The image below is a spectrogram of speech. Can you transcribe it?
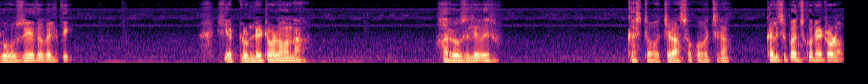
రోజు ఏదో వెళ్తే. ఎట్లుండేటోళ్ళమన్నా? ఆ రోజులే వేరు. కష్టం వచ్చినా సుఖం వచ్చినా కలిసి పంచుకునేటోళ్ళం.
